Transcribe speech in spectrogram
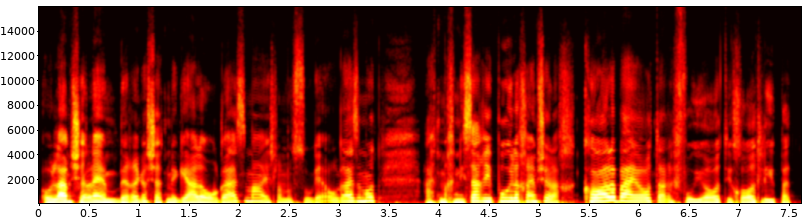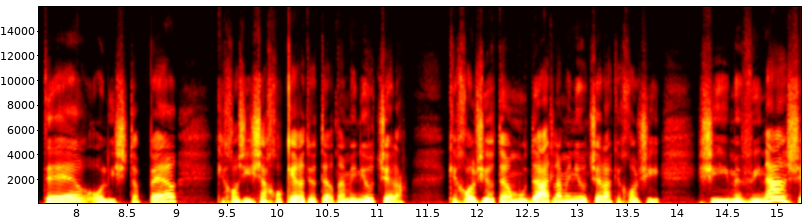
עולם שלם. ברגע שאת מגיעה לאורגזמה, יש לנו סוגי אורגזמות, את מכניסה ריפוי לחיים שלך. כל הבעיות הרפואיות יכולות להיפתר או להשתפר ככל שאישה חוקרת יותר את המיניות שלה. ככל שהיא יותר מודעת למיניות שלה, ככל שהיא, שהיא מבינה ש...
